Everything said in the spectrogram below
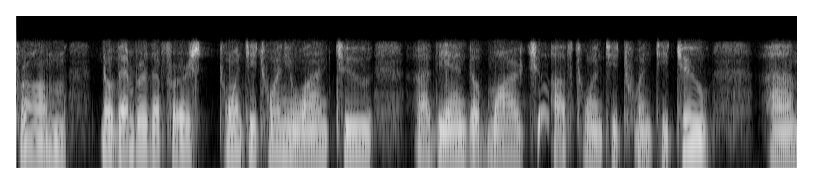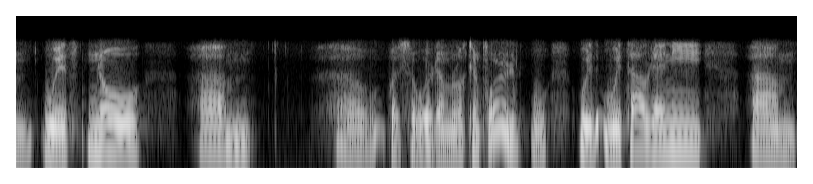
from November the first, 2021, to uh, the end of March of 2022 um, with no um, uh, what's the word I'm looking for with, without any um,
